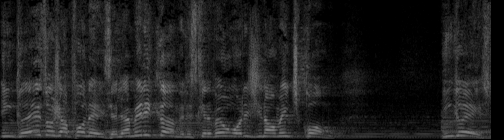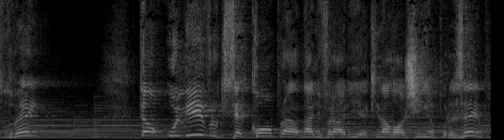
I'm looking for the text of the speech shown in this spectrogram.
inglês ou japonês? Ele é americano, ele escreveu originalmente como? Inglês, tudo bem? Então, o livro que você compra na livraria, aqui na lojinha, por exemplo,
